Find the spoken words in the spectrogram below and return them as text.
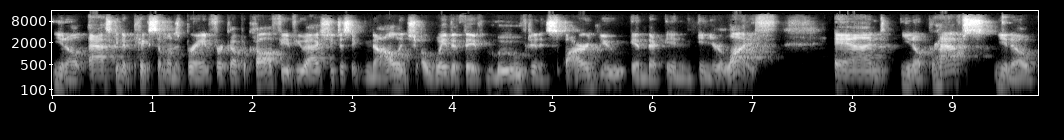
you know asking to pick someone's brain for a cup of coffee, if you actually just acknowledge a way that they've moved and inspired you in their in in your life, and you know perhaps you know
